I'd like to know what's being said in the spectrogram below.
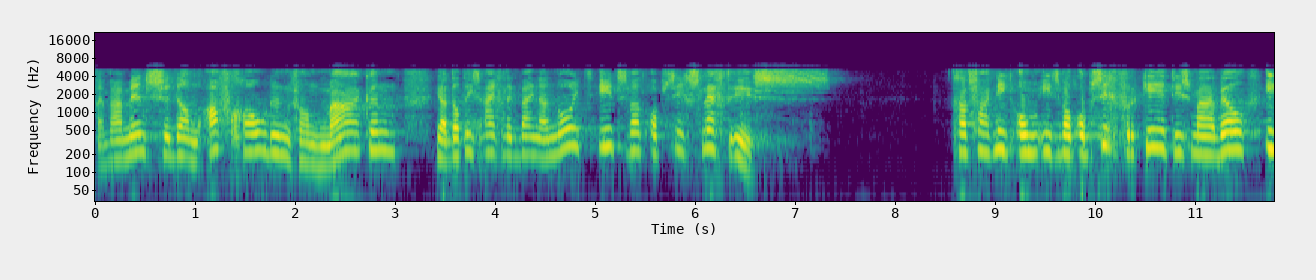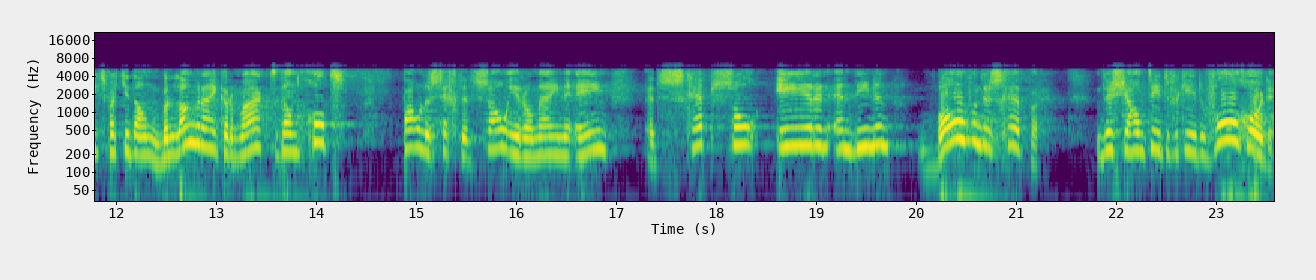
En waar mensen dan afgoden van maken, ja, dat is eigenlijk bijna nooit iets wat op zich slecht is. Het gaat vaak niet om iets wat op zich verkeerd is, maar wel iets wat je dan belangrijker maakt dan God. Paulus zegt het zo in Romeinen 1, het schepsel eren en dienen boven de schepper. Dus je hanteert de verkeerde volgorde.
